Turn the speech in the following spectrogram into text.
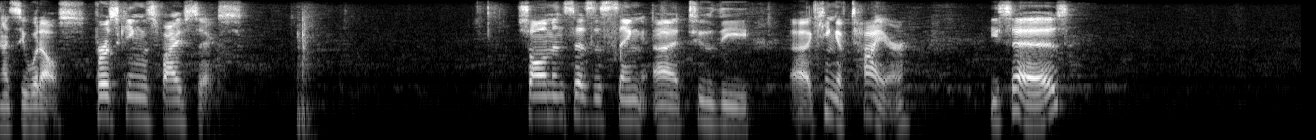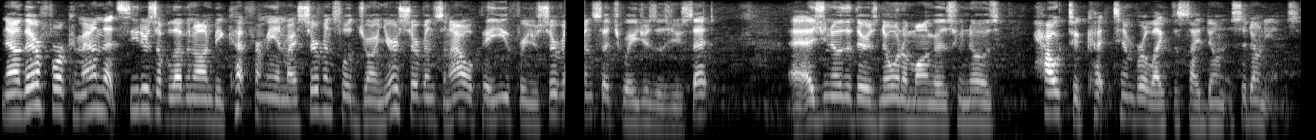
let's see what else. First Kings 5 6. Solomon says this thing uh, to the uh, king of Tyre. He says, Now therefore command that cedars of Lebanon be cut for me, and my servants will join your servants, and I will pay you for your servants such wages as you set. As you know that there is no one among us who knows how to cut timber like the Sidon Sidonians.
